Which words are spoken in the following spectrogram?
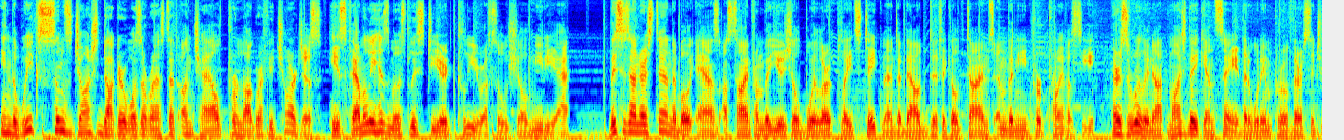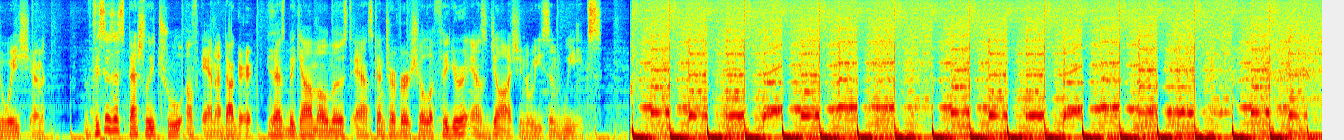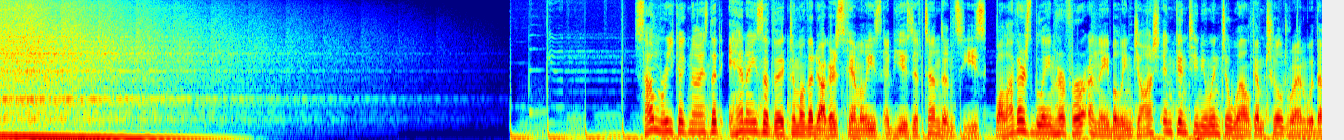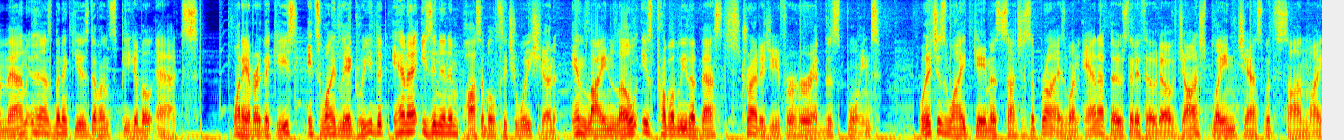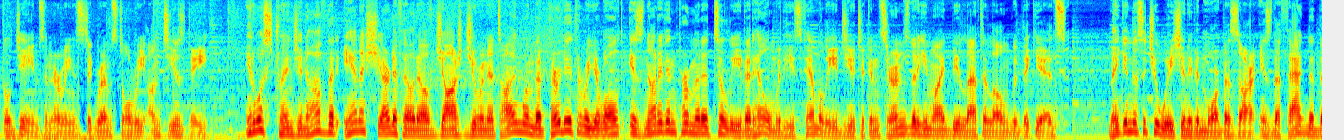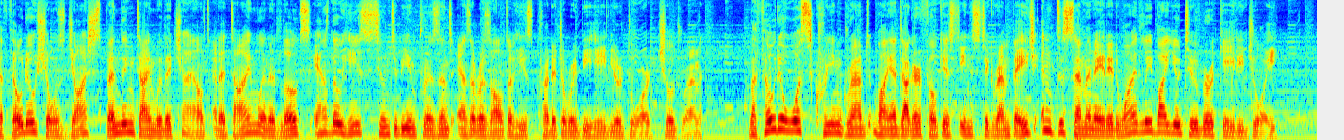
In the weeks since Josh Duggar was arrested on child pornography charges, his family has mostly steered clear of social media. This is understandable as, aside from the usual boilerplate statement about difficult times and the need for privacy, there's really not much they can say that would improve their situation. This is especially true of Anna Duggar, who has become almost as controversial a figure as Josh in recent weeks. Some recognize that Anna is a victim of the Duggars family's abusive tendencies, while others blame her for enabling Josh and continuing to welcome children with a man who has been accused of unspeakable acts. Whatever the case, it's widely agreed that Anna is in an impossible situation, and lying low is probably the best strategy for her at this point. Which is why it came as such a surprise when Anna posted a photo of Josh playing chess with son Michael James in her Instagram story on Tuesday. It was strange enough that Anna shared a photo of Josh during a time when the 33-year-old is not even permitted to live at home with his family due to concerns that he might be left alone with the kids. Making the situation even more bizarre is the fact that the photo shows Josh spending time with a child at a time when it looks as though he's soon to be imprisoned as a result of his predatory behavior toward children. The photo was screen-grabbed by a Duggar-focused Instagram page and disseminated widely by YouTuber Katie Joy.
